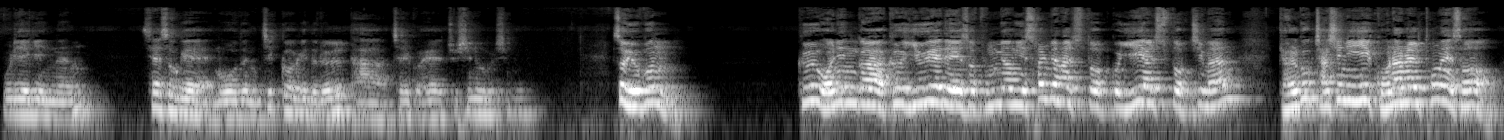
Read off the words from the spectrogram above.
우리에게 있는 세속의 모든 찌꺼기들을 다 제거해 주시는 것입니다. 그래서 욥은 그 원인과 그 이유에 대해서 분명히 설명할 수도 없고 이해할 수도 없지만 결국 자신이 이 고난을 통해서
